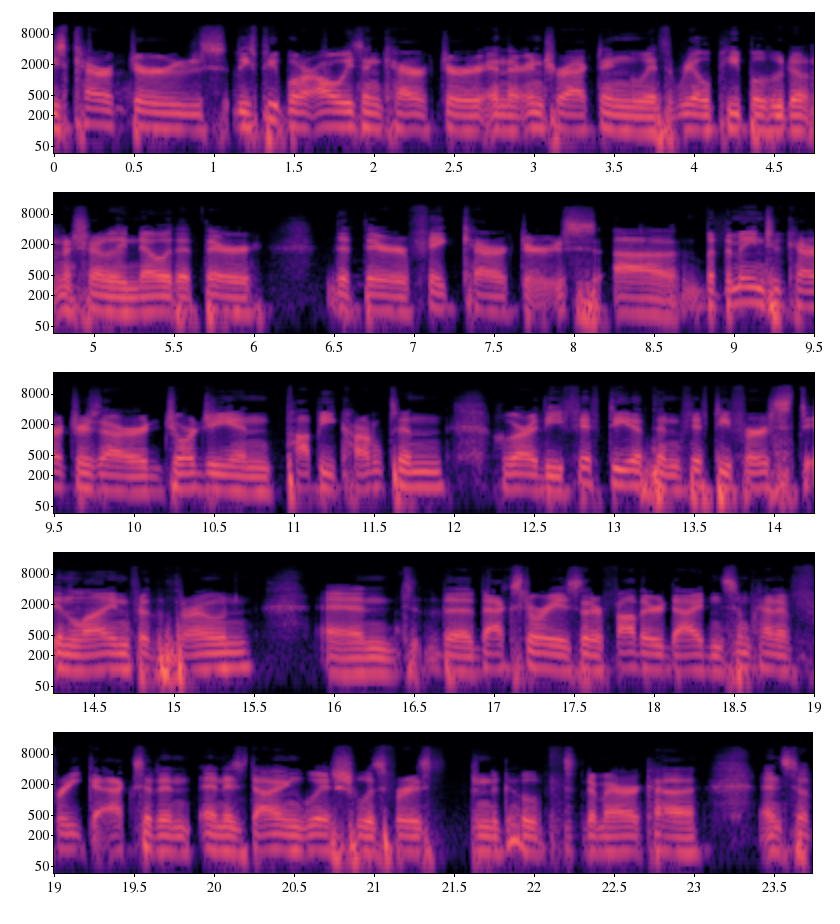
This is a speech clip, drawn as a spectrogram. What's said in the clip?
these characters. These people are always in character and they're interacting with real people who don't necessarily know that they're that they're fake characters. Uh, but the main two characters are Georgie and Poppy Carlton, who are the 50th and 51st in line for the throne. And the backstory is their father died in some kind of freak accident, and his dying wish was for his son to go visit America. And so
